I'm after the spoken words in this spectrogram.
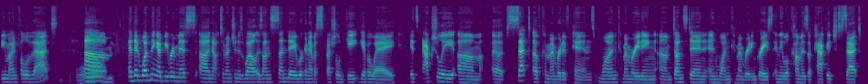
be mindful of that. Um, and then one thing I'd be remiss uh, not to mention as well is on Sunday we're going to have a special gate giveaway. It's actually um, a set of commemorative pins, one commemorating um, Dunston and one commemorating Grace, and they will come as a packaged set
